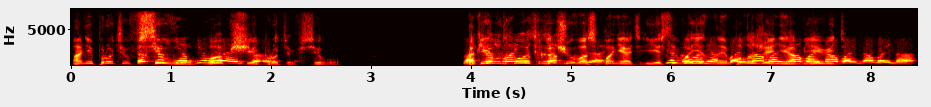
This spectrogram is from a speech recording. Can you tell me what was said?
Они против Так всего, вообще против всего. А так я вот войну хочу вас понять. Если Все говорят, военное война, положение война, объявить... Война, война, война.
